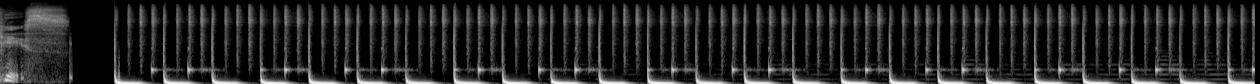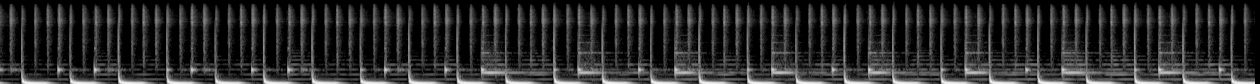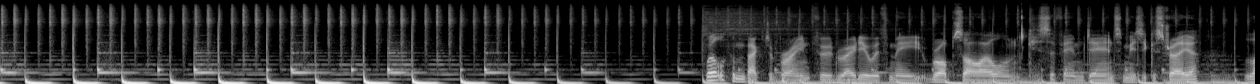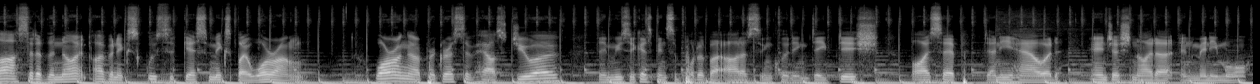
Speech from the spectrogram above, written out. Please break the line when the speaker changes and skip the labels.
Kiss.
Welcome back to Brain Food Radio with me, Rob Zile on Kiss FM Dance Music Australia. Last set of the night, I have an exclusive guest mix by Warung. Warung are a progressive house duo. Their music has been supported by artists including Deep Dish, Bicep, Danny Howard, Anja Schneider, and many more.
